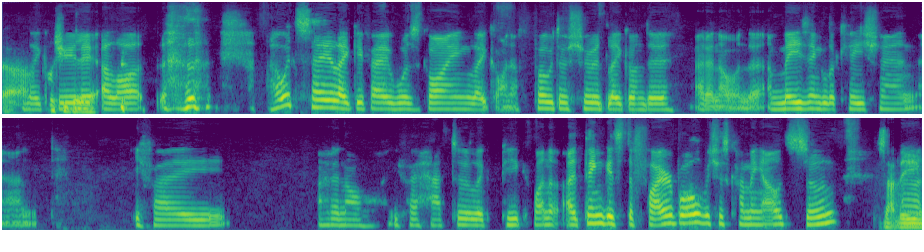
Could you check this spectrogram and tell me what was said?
uh, like course you do. really a lot. I would say like if i was going like on a photo shoot like on the i don't know on the amazing location and if i i don't know if i had to like pick one i think it's the fireball which is coming out soon. Is that the, uh,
